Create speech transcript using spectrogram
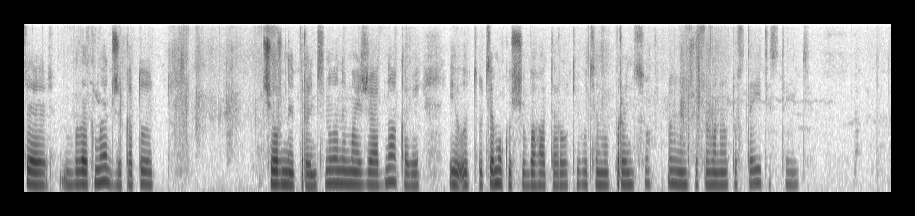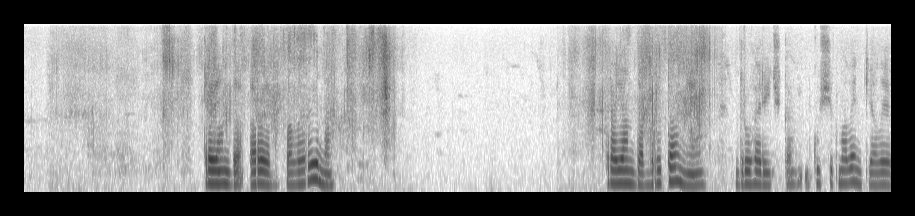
Це Black Magic, а то Чорний принц. Ну вони майже однакові. І от у цьому кущу багато років, у цьому принцу. Ну він щось у мене ото стоїть і стоїть. Троянда Red Балерина. Троянда Британія, друга річка. Кущик маленький, але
